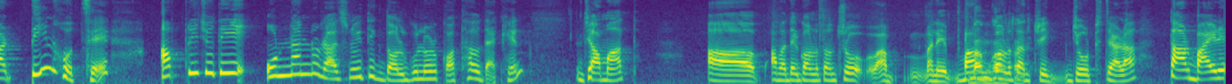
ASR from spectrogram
আর তিন হচ্ছে আপনি যদি অন্যান্য রাজনৈতিক দলগুলোর কথাও দেখেন জামাত আমাদের গণতন্ত্র মানে বাম গণতান্ত্রিক জোট যারা তার বাইরে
